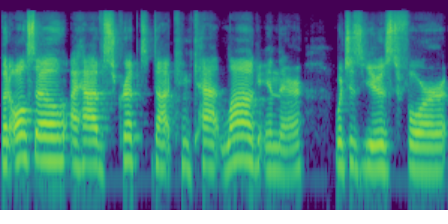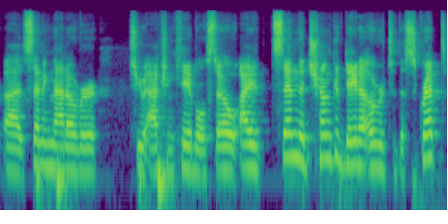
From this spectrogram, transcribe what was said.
but also i have script.concat log in there which is used for uh, sending that over to action cable so i send the chunk of data over to the script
